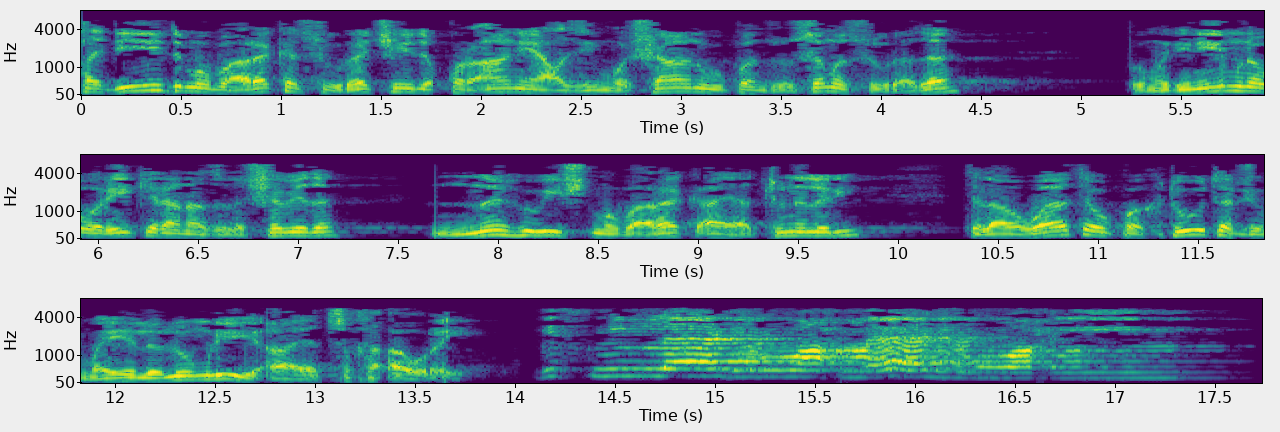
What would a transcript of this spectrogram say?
حدید مبارکه سوره چې د قران عظیم و شان و پنځوسمه سوره ده په مدینه منوره کې را نازله شوې ده نه ویشت مبارک آیاتونه لري تلاوت او پښتو ترجمه یې له لومړي آیت څخه اوري بسم الله الرحمن الرحیم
